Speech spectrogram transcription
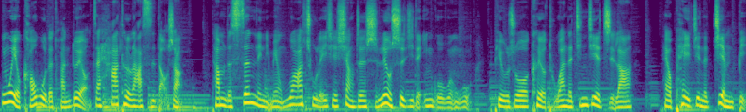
因为有考古的团队哦，在哈特拉斯岛上，他们的森林里面挖出了一些象征十六世纪的英国文物，譬如说刻有图案的金戒指啦，还有佩剑的剑柄，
